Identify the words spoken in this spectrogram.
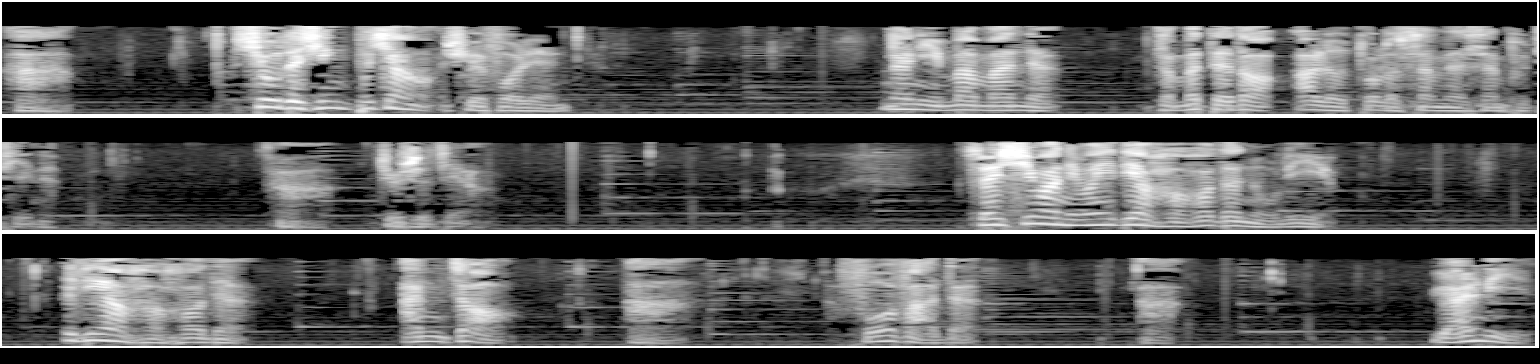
啊，修的心不像学佛人。那你慢慢的怎么得到阿耨多罗三藐三菩提呢？啊，就是这样。所以希望你们一定要好好的努力，一定要好好的按照啊佛法的啊原理，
